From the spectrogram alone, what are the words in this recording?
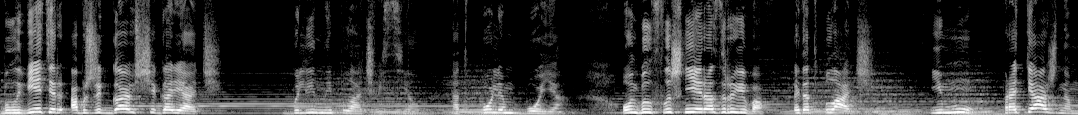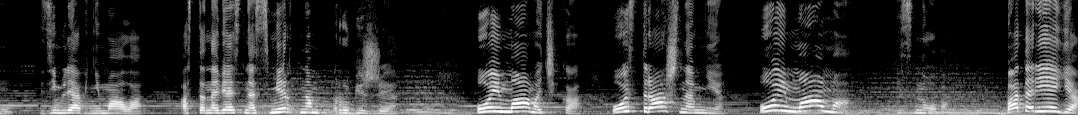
был ветер обжигающе горяч. Блинный плач висел над полем боя. Он был слышнее разрывов, этот плач. Ему, протяжному, земля внимала, остановясь на смертном рубеже. «Ой, мамочка! Ой, страшно мне! Ой, мама!» И снова «Батарея!»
